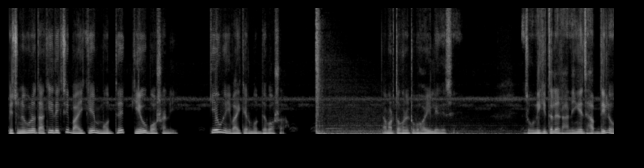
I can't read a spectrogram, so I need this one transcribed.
পেছনে ঘুরে তাকিয়ে দেখছি বাইকের মধ্যে কেউ বসা নেই। কেউ নেই বাইকের মধ্যে বসা। আমার তখন একটু ভয়ই লেগেছে। উনি কি তাহলে রানিংয়ে ঝাঁপ দিল?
